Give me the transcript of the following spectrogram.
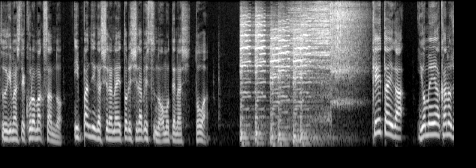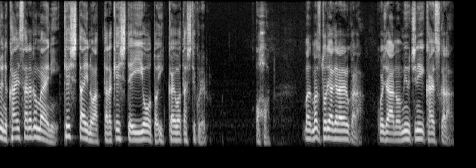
続きまして黒幕さんの一般人が知らない取調室のおもてなしとは？携帯が嫁や彼女に返される前に消したいのあったら消していいよと一回渡してくれる。あは。ままず取り上げられるから。これじゃああの身内に返すから。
